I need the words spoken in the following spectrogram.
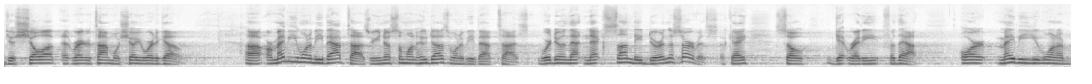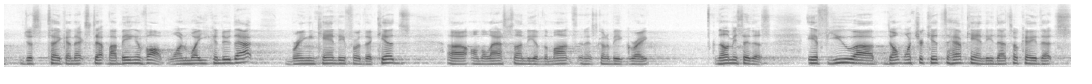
just show up at regular time. We'll show you where to go. Uh, or maybe you want to be baptized, or you know someone who does want to be baptized. We're doing that next Sunday during the service, okay? So get ready for that. Or maybe you want to just take a next step by being involved. One way you can do that, bringing candy for the kids uh, on the last Sunday of the month, and it's going to be great. Now, let me say this. If you uh, don't want your kids to have candy, that's okay. That's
